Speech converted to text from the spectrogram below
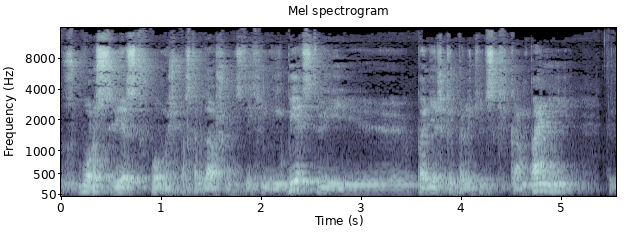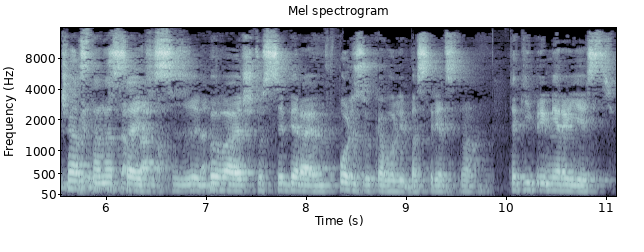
сбор средств в помощь пострадавшим от стихийных бедствий, поддержки политических кампаний. Часто на сайте да? бывает, что собираем в пользу кого-либо средства. Такие примеры есть.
